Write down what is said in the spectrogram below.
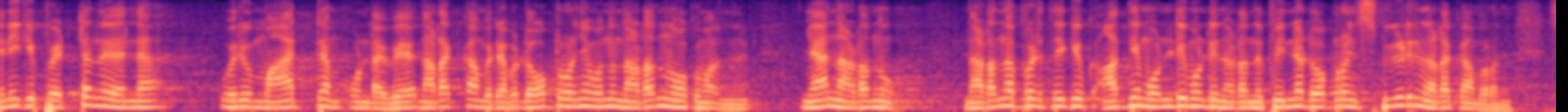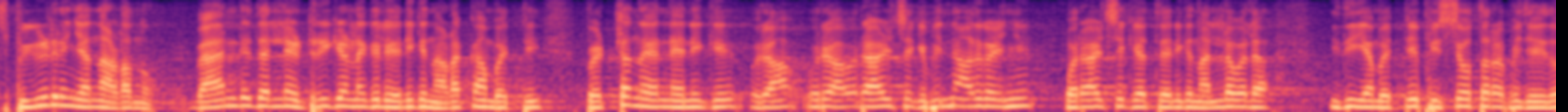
എനിക്ക് പെട്ടെന്ന് തന്നെ ഒരു മാറ്റം ഉണ്ടായി. നടക്കാൻ പറ്റും. അപ്പോൾ ഡോക്ടർ പറഞ്ഞു ഒന്ന് നടന്നു നോക്കുമ്പോൾ ഞാൻ നടന്നു. നടന്നപ്പോഴത്തേക്ക് ആദ്യം മൊണ്ടി മൊണ്ടി നടന്നു. പിന്നെ ഡോക്ടർ സ്പീഡിൽ നടക്കാൻ പറഞ്ഞു. സ്പീഡിൽ ഞാൻ നടന്നു. ബാൻഡ് ഇതെല്ലാം ഇട്ടിരിക്കണമെങ്കിൽ എനിക്ക് നടക്കാൻ പറ്റി. പെട്ടെന്ന് തന്നെ എനിക്ക് ഒരു ഒരു ഒരാഴ്ചയ്ക്ക് പിന്നെ അത് കഴിഞ്ഞ് ഒരാഴ്ചയ്ക്കകത്ത് എനിക്ക് നല്ല പോലെ ഇത് ചെയ്യാൻ പറ്റി. ഫിസിയോതെറാപ്പി ചെയ്തു.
